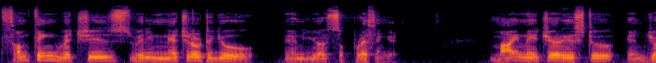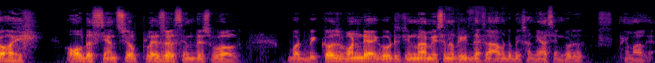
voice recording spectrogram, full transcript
Something which is very natural to you, and you are suppressing it. My nature is to enjoy all the sensual pleasures in this world. But because one day I go to Chinmaya Mission and read that, I want to be sannyasi and go to Himalaya.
